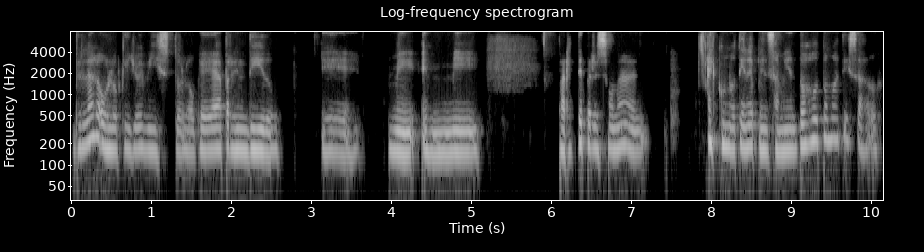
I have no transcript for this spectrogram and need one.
¿verdad? O lo que yo he visto, lo que he aprendido eh, en mi parte personal, es que uno tiene pensamientos automatizados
